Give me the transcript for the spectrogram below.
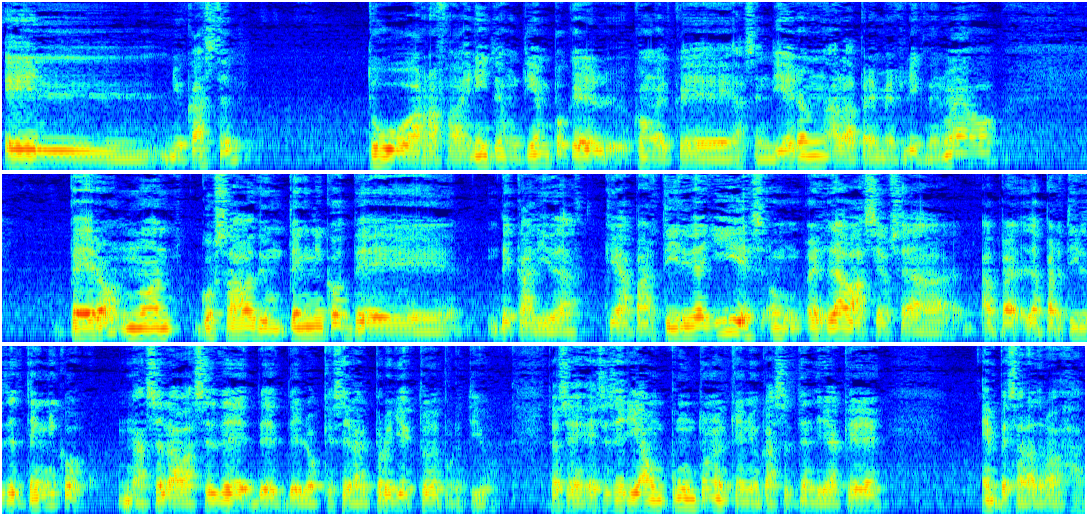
El Newcastle tuvo a Rafa Benítez un tiempo que, con el que ascendieron a la Premier League de nuevo, pero no han gozado de un técnico de, de calidad, que a partir de allí es, es la base, o sea, a, partir del técnico nace la base de, de, de, lo que será el proyecto deportivo. Entonces, ese sería un punto en el que Newcastle tendría que empezar a trabajar.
